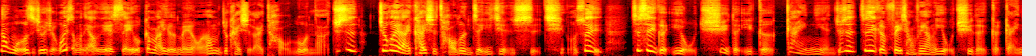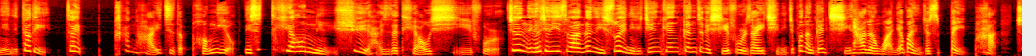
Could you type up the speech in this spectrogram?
那我儿子就觉得，为什么你要约谁？我干嘛有的没有？然后我们就开始来讨论啊，就是就会来开始讨论这一件事情。所以。这是一个有趣的一个概念，就是这是一个非常非常有趣的一个概念。你到底在看孩子的朋友，你是挑女婿还是在挑媳妇？就是你了解的意思吗？那你所以你今天跟这个媳妇在一起，你就不能跟其他人玩，要不然你就是背叛。这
